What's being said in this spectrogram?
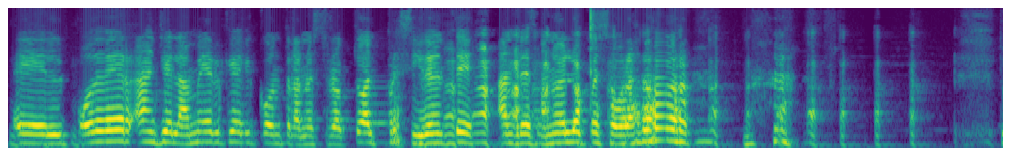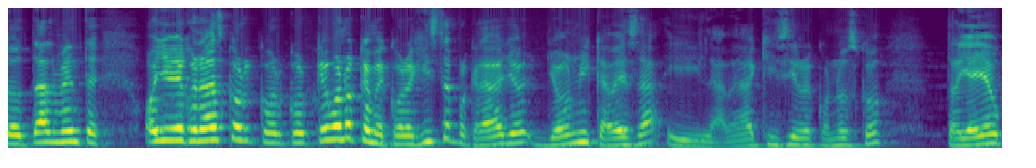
el poder Angela Merkel contra nuestro actual presidente Andrés Manuel López Obrador. Totalmente. Oye, viejo, nada más, qué bueno que me corregiste, porque la verdad yo, yo en mi cabeza, y la verdad aquí sí reconozco, traía yo,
